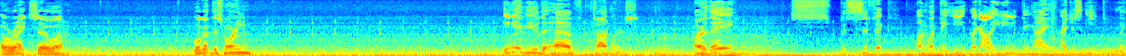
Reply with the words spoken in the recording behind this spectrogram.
All right, so um, woke up this morning. Any of you that have toddlers, are they specific on what they eat? Like I'll eat anything. I I just eat. Like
